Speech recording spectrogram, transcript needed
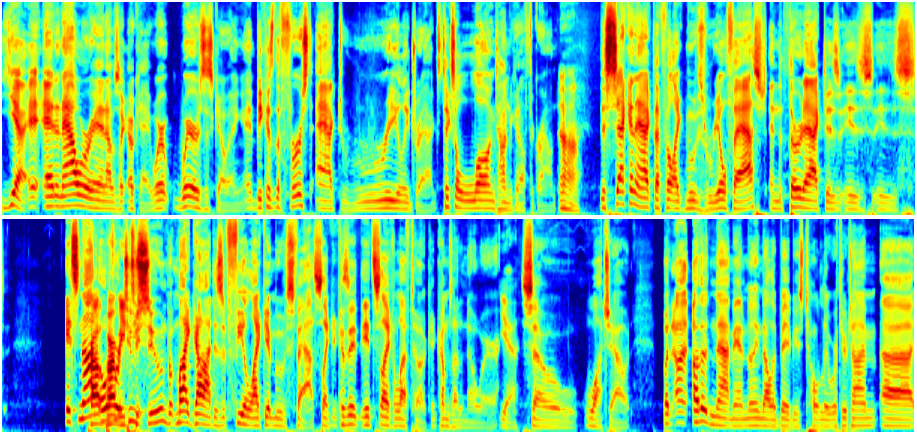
yeah, at an hour in, I was like, okay, where where is this going? Because the first act really drags, takes a long time to get off the ground. Uh huh. The second act, I felt like moves real fast, and the third act is is is. It's not over too too- soon, but my God, does it feel like it moves fast? Like because it, it's like a left hook. It comes out of nowhere. Yeah. So watch out. But uh, other than that, man, Million Dollar Baby is totally worth your time. Uh,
